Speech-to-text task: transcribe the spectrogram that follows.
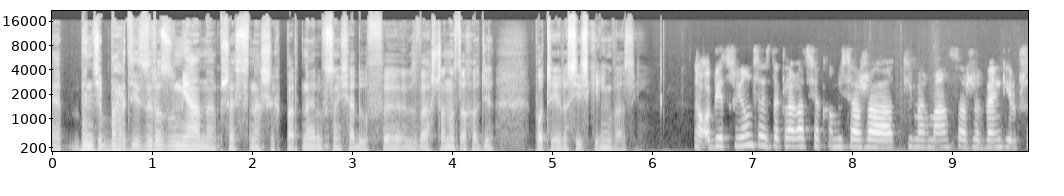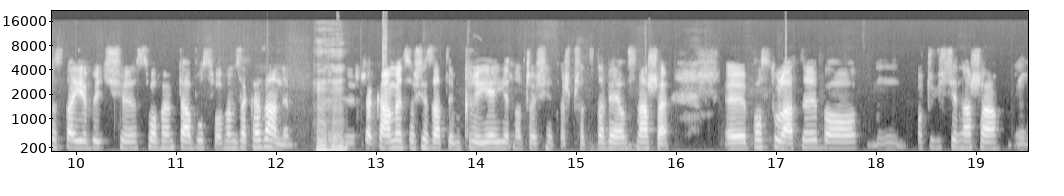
e, będzie bardziej zrozumiana przez naszych partnerów, sąsiadów, e, zwłaszcza na zachodzie, po tej rosyjskiej inwazji? No, obiecująca jest deklaracja komisarza Timmermansa, że węgiel przestaje być e, słowem tabu, słowem zakazanym. Mhm. E, czekamy, co się za tym kryje, jednocześnie też przedstawiając nasze e, postulaty, bo mm, oczywiście nasza mm,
